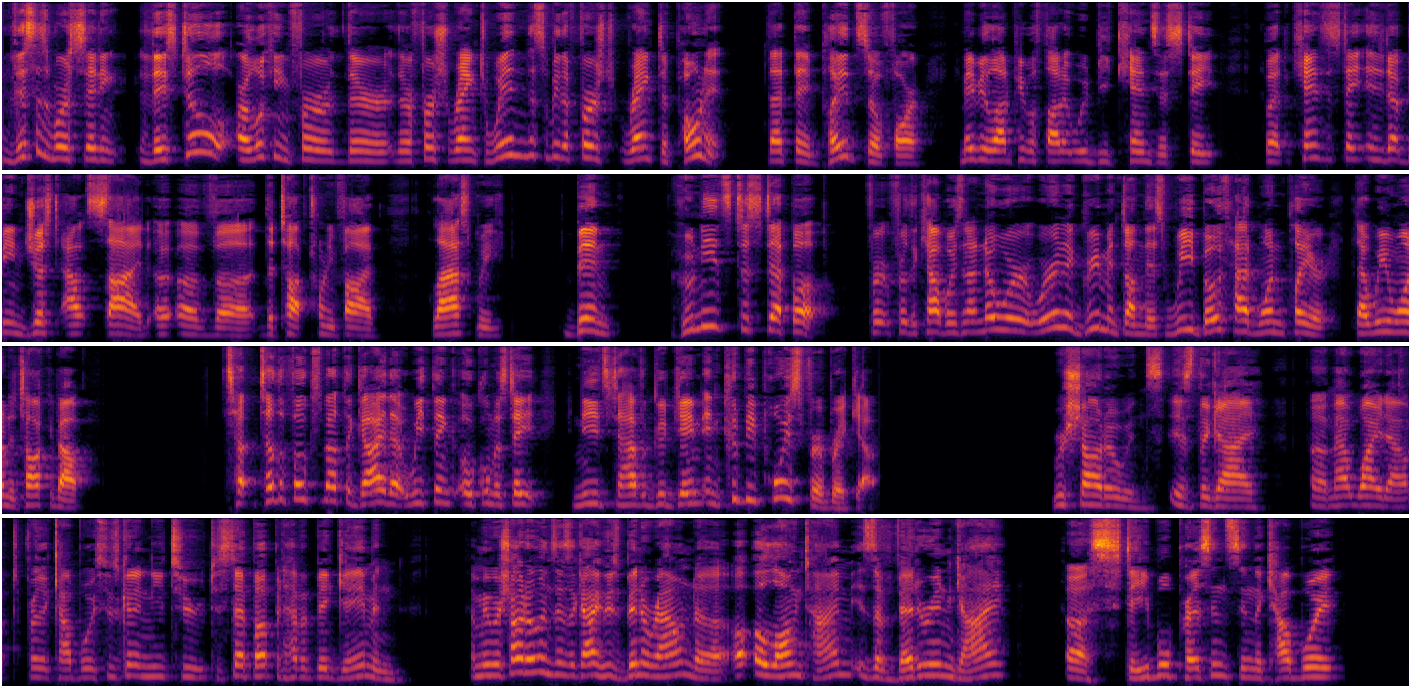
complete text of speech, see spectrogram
This is worth stating. They still are looking for their their first ranked win. This will be the first ranked opponent that they've played so far. Maybe a lot of people thought it would be Kansas State, but Kansas State ended up being just outside of, of uh, the top 25 last week. Ben, who needs to step up for, for the Cowboys. And I know we're we're in agreement on this. We both had one player that we wanted to talk about. T- tell the folks about the guy that we think Oklahoma State needs to have a good game and could be poised for a breakout. Rashod Owens is the guy um, at wideout for the Cowboys who's going to need to to step up and have a big game. And I mean, Rashod Owens is a guy who's been around a, a long time, is a veteran guy, a stable presence in the Cowboy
